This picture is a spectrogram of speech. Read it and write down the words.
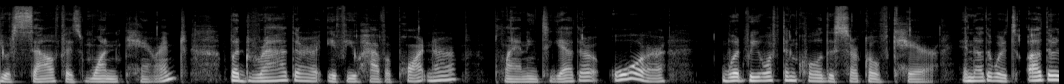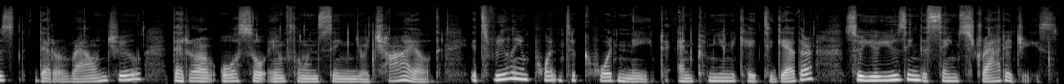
yourself as one parent, but rather if you have a partner planning together or what we often call the circle of care. In other words, others that are around you that are also influencing your child. It's really important to coordinate and communicate together so you're using the same strategies.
